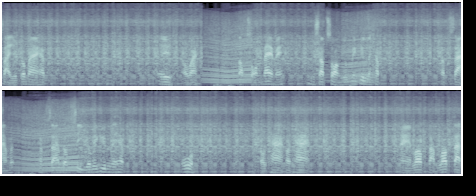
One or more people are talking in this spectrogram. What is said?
สายยกก็มาครับ เอ้ยเอาวะสับสองได้ไหมสับสองยกไม่ขึ้นเลยครับสับสามสับสามสับสี่ก็ไม่ขึ้นเลยครับ โอ้เขาท่าเขาท่าแหมรอบตัดรอบตัด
